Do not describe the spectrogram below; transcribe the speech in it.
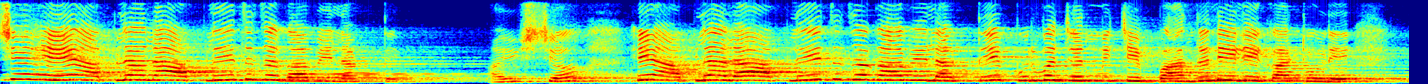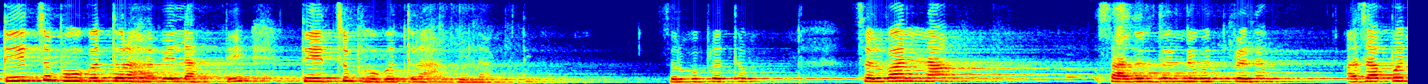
आयुष्य हे आपल्याला आपलेच जगावे लागते. आयुष्य हे आपल्याला आपलेच जगावे लागते. पूर्वजन्मीचे बांधलेले गाठोडे तेच भोगत राहावे लागते तेच भोगत राहावे लागते. सर्वप्रथम सर्वांना सादर दंडवत प्रणाम. आज आपण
